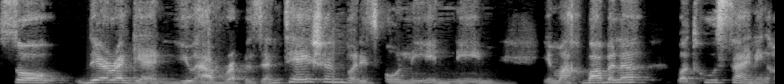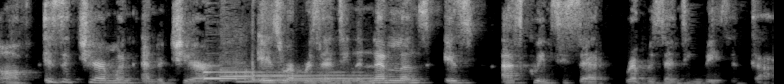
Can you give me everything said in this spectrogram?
So there again, you have representation, but it's only in name. Mag babbelen, but who's signing off is the chairman, and the chair is representing the Netherlands, is, as Quinsy said, representing BZK.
